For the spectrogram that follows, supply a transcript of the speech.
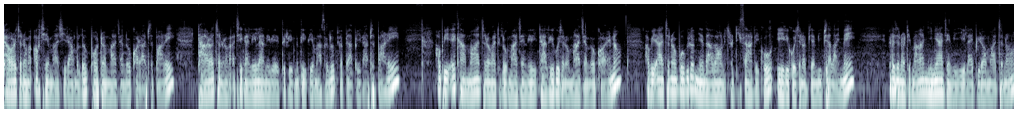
ဒါတော့ကျွန်တော်ကအောက်ခြေမှာရှိတာမလို့ bottom margin လို့ခေါ်တာဖြစ်ပါတယ်ဒါကတော့ကျွန်တော်ကအခြေခံလေးလာနေတဲ့သူတွေမသိသေးမှဆိုလို့ပြောပြပေးတာဖြစ်ပါတယ်ဟုတ်ပြီအဲ့ခါမှာကျွန်တော်ကဒီလို margin လေးဒါလေးကိုကျွန်တော် margin လို့ခေါ်ရယ်နော်ဟုတ်ပြီအဲကျွန်တော်ပို့ပြီးတော့မြင်သာသွားအောင်ကျွန်တော်ဒီစာတွေကို A တွေကိုကျွန်တော်ပြန်ပြီးဖြတ်လိုက်မယ်အဲ့တော့ကျွန်တော်ဒီမှာညီမျှခြင်းလေးရေးလိုက်ပြီးတော့မှကျွန်တော်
